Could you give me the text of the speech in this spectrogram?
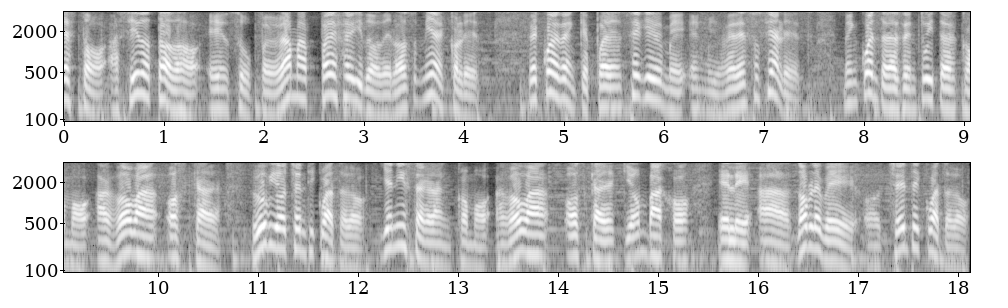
Y esto ha sido todo en su programa preferido de los miércoles. Recuerden que pueden seguirme en mis redes sociales. Me encuentras en Twitter como arroba Oscar Rubio84 y en Instagram como arroba Oscar-LAW84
